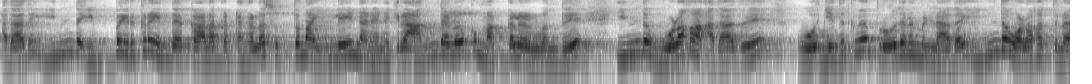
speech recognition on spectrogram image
அதாவது இந்த இப்போ இருக்கிற இந்த காலகட்டங்களில் சுத்தமாக இல்லைன்னு நான் நினைக்கிறேன். அந்த அளவுக்கு மக்கள் வந்து இந்த உலகம் அதாவது ஒ- எதுக்குமே பிரயோஜனம் இல்லாத இந்த உலகத்தில்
